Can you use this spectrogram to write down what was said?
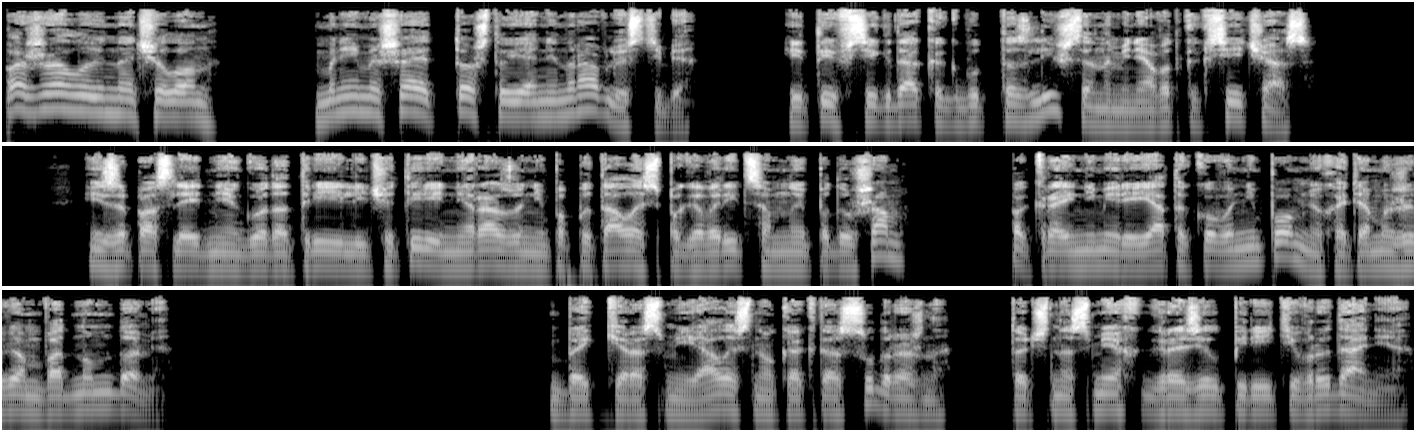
«Пожалуй, — начал он, — мне мешает то, что я не нравлюсь тебе, и ты всегда как будто злишься на меня, вот как сейчас. И за последние года три или четыре ни разу не попыталась поговорить со мной по душам, по крайней мере, я такого не помню, хотя мы живем в одном доме. Бекки рассмеялась, но как-то судорожно, точно смех грозил перейти в рыдание.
